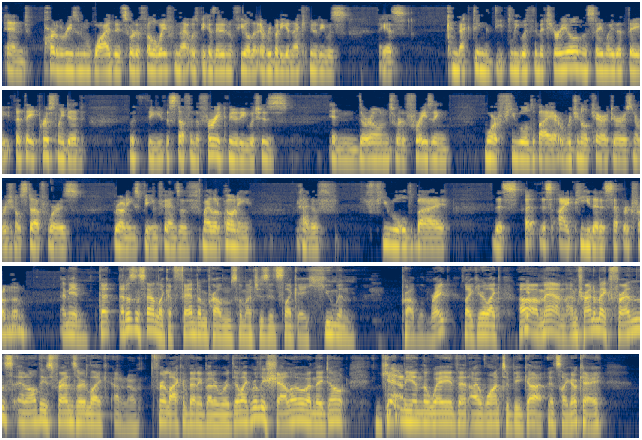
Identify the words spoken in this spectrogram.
and part of the reason why they sort of fell away from that was because they didn't feel that everybody in that community was, I guess, connecting deeply with the material in the same way that they that they personally did with the the stuff in the furry community, which is in their own sort of phrasing more fueled by original characters and original stuff, whereas bronies being fans of My Little Pony, kind of fueled by this uh, this IP that is separate from them. I mean, that that doesn't sound like a fandom problem so much as it's like a human problem, right? Like you're like, oh yeah. man, I'm trying to make friends, and all these friends are like, I don't know, for lack of any better word, they're like really shallow, and they don't get yeah. me in the way that I want to be got. It's like, okay,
